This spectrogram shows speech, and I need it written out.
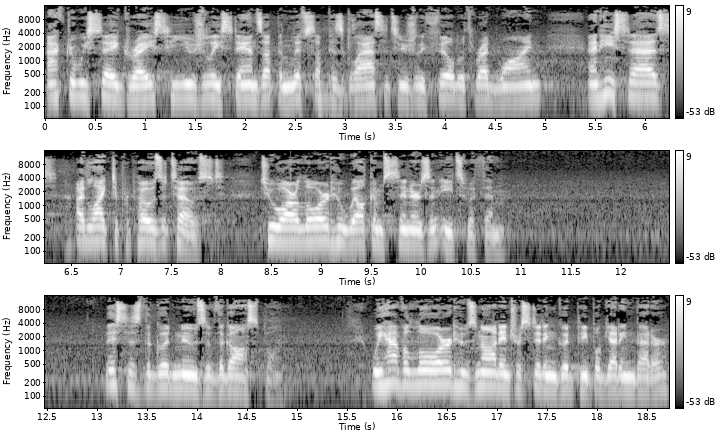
after we say grace, he usually stands up and lifts up his glass. It's usually filled with red wine. And he says, I'd like to propose a toast to our Lord who welcomes sinners and eats with them. This is the good news of the gospel. We have a Lord who's not interested in good people getting better,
